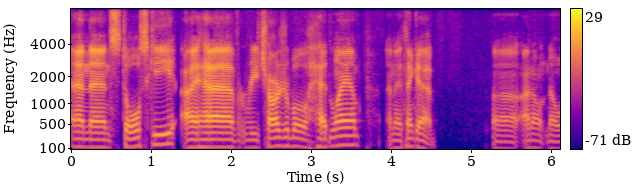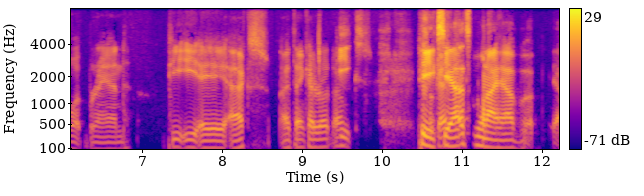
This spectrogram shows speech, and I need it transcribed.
And then Stolski, I have rechargeable headlamp, and I think I have, uh, I don't know what brand, P E A X. I think I wrote down. PEAX. PEAX. Okay. Yeah, that's the one I have. But yeah.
